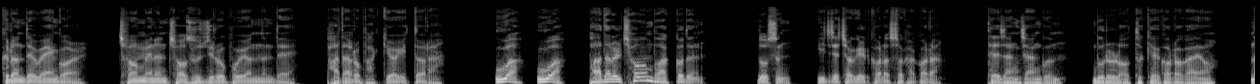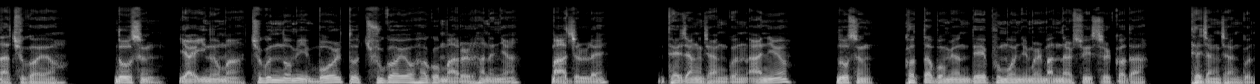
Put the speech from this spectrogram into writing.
그런데 웬걸 처음에는 저수지로 보였는데 바다로 바뀌어 있더라. 우와, 우와, 바다를 처음 봤거든. 노승, 이제 저길 걸어서 가거라. 대장 장군, 물을 어떻게 걸어가요? 나 죽어요. 노승, 야 이놈아, 죽은 놈이 뭘 또 죽어요 하고 말을 하느냐? 맞을래? 대장 장군, 아니요. 노승, 걷다 보면 내 부모님을 만날 수 있을 거다. 대장 장군,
